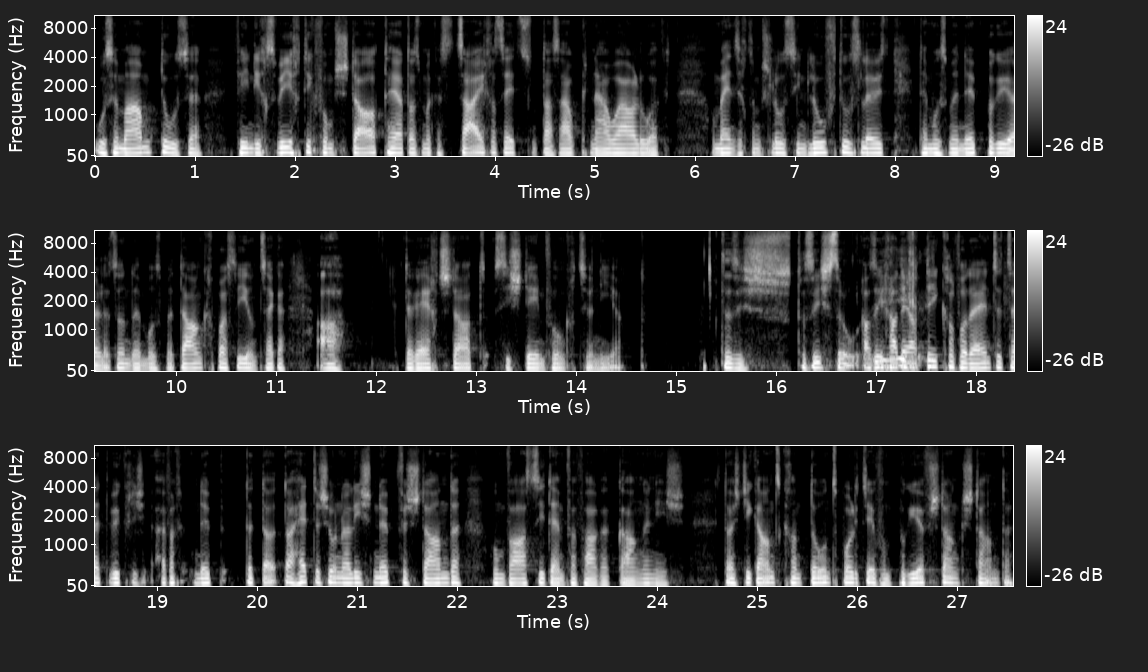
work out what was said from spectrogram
aus dem Amt raus, finde ich es wichtig vom Staat her, dass man ein Zeichen setzt und das auch genau anschaut. Und wenn sich am Schluss in Luft auslöst, dann muss man nicht brüllen, sondern muss man dankbar sein und sagen, ah, der Rechtsstaatssystem funktioniert. Das ist, das ist so. Also ich habe den Artikel von der NZZ wirklich einfach nicht, da, da, hat der Journalist nicht verstanden, um was es in diesem Verfahren gegangen ist. Da ist die ganze Kantonspolizei auf dem Prüfstand gestanden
